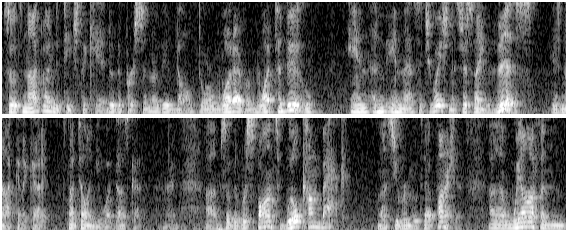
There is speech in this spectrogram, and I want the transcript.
So it's not going to teach the kid or the person or the adult or whatever what to do in in, in that situation. It's just saying this is not going to cut it. It's not telling you what does cut it. Right? Um, so the response will come back once you remove that punishment. Um, we often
